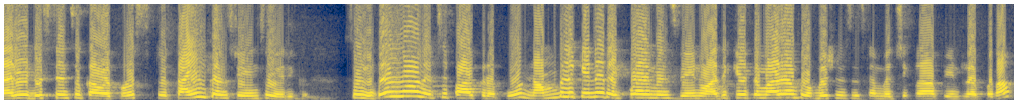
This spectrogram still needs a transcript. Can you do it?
நிறைய டிஸ்டன்ஸும் கவர் பண்ணணும் டைம் கன்ஸ்டன்ஸும் இருக்கு. ஸோ இதெல்லாம் வச்சு பாக்குறப்போ நம்மளுக்கு என்ன ரெக்குவயர்மெண்ட்ஸ் வேணும்? அதுக்கேற்ற மாதிரி நம்ம ப்ரொபரேஷன் சிஸ்டம் வச்சுக்கலாம் அப்படின்றப்ப தான்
